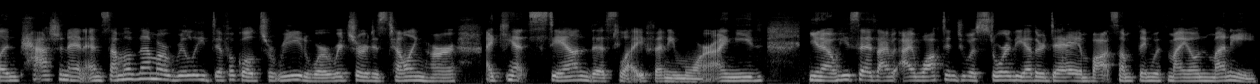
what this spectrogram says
and passionate. And some of them are really difficult to read, where Richard is telling her, I can't stand this life anymore. I need, you know, he says, I, I walked into a store the other day and bought something with my own money,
